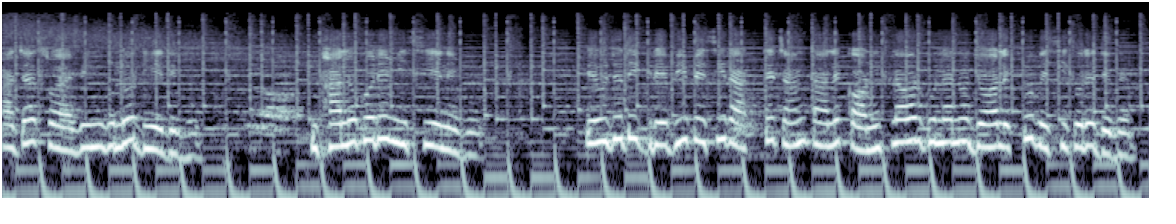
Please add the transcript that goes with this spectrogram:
ভাজা সয়াবিনগুলো দিয়ে দেব। ভালো করে মিশিয়ে নেব। কেউ যদি গ্রেভি বেশি রাখতে চান, তাহলে কর্নফ্লাওয়ার গুলানো জল একটু বেশি করে দেবেন।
